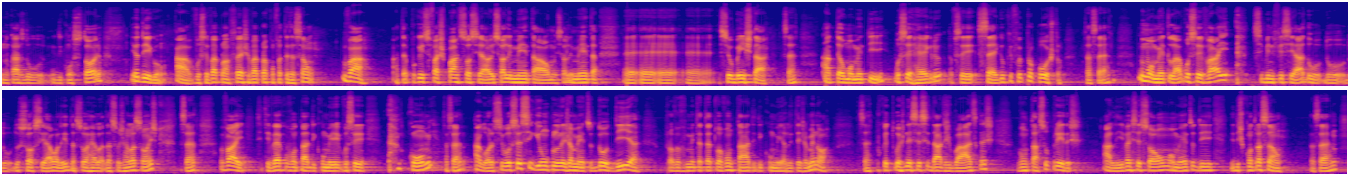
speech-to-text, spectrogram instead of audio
no caso do, de consultório, eu digo, ah, você vai para uma festa, vai para uma confraternização? Vá, até porque isso faz parte social, isso alimenta a alma, isso alimenta é, é, é, é seu bem-estar, certo? Até o momento de ir, você regra, você segue o que foi proposto, tá certo? No momento lá, você vai se beneficiar do, do, do, do social ali, da sua, das suas relações, tá certo? Vai, se tiver com vontade de comer, você come, tá certo? Agora, se você seguir um planejamento do dia, provavelmente até a tua vontade de comer ali esteja menor, certo? Porque tuas necessidades básicas vão estar supridas. Ali vai ser só um momento de, de descontração, tá certo?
